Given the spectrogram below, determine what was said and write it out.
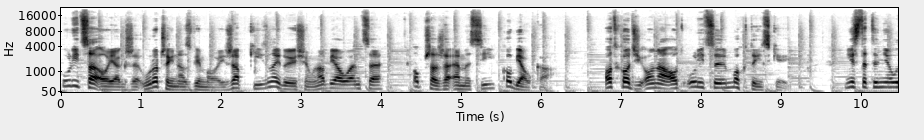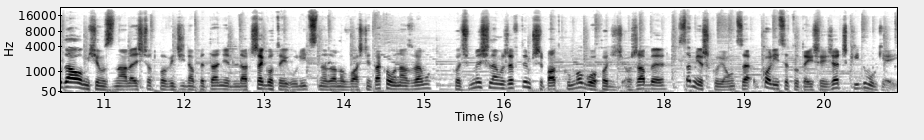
Ulica o jakże uroczej nazwie Małej Żabki znajduje się na Białęce, obszarze MSI Kobiałka. Odchodzi ona od ulicy Mochtyńskiej. Niestety nie udało mi się znaleźć odpowiedzi na pytanie, dlaczego tej ulicy nadano właśnie taką nazwę, choć myślę, że w tym przypadku mogło chodzić o żaby zamieszkujące okolice tutejszej rzeczki Długiej.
